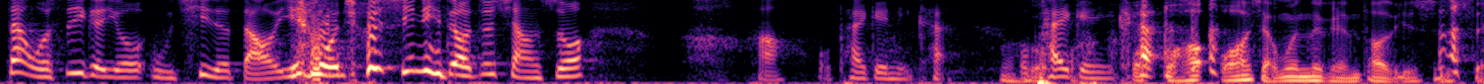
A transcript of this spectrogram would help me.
但我是一个有骨气的导演，我就心里头就想说：“好，我拍给你看，我拍给你看。我”我好，我好想问那个人到底是谁？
